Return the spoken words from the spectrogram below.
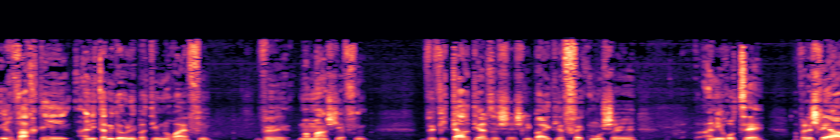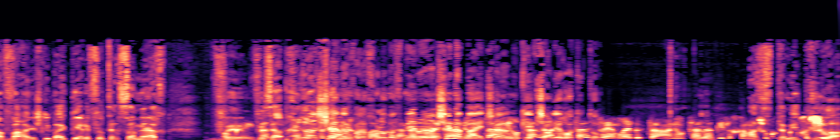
הרווחתי, אני תמיד היו לי בתים נורא יפים, וממש יפים. וויתרתי על זה שיש לי בית יפה כמו שאני רוצה, אבל יש לי אהבה, יש לי בית פי אלף יותר שמח, ו- אוקיי, וזו אז- הבחירה שלי. אבל אנחנו לא. מזמינים אנשים רגע, אני לבית שלנו, אני כי אפשר לראות אני אותו. רוצה לסיים רגע, את ה- אני רוצה. להגיד לכם אז משהו תמיד חשוב. בחירה.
